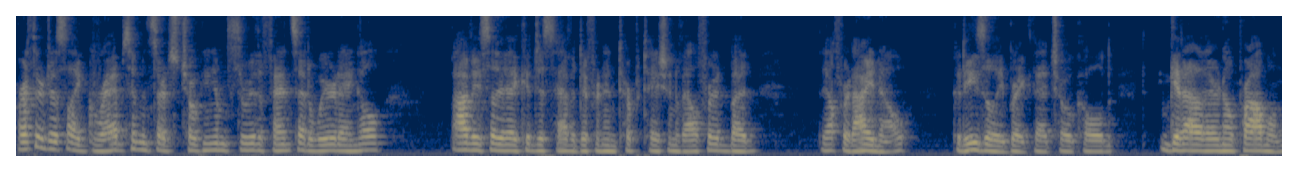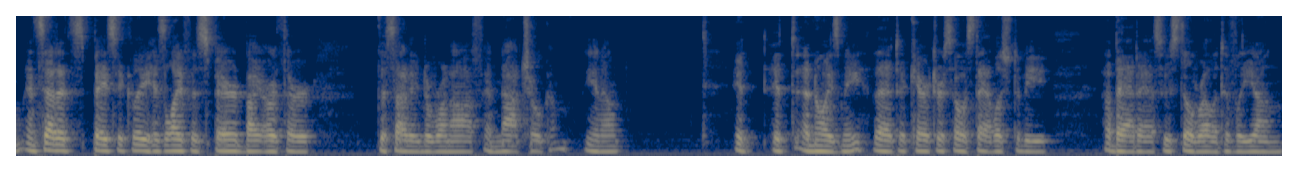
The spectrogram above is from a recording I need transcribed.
arthur just like grabs him and starts choking him through the fence at a weird angle obviously they could just have a different interpretation of alfred but the alfred i know could easily break that chokehold get out of there no problem. Instead, it's basically his life is spared by Arthur deciding to run off and not choke him. You know, it it annoys me that a character so established to be a badass who's still relatively young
